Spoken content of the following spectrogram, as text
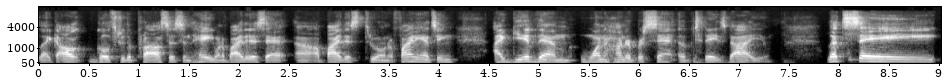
like i'll go through the process and hey you want to buy this at uh, i'll buy this through owner financing. I give them 100% of today's value. Let's say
